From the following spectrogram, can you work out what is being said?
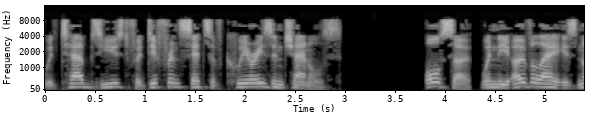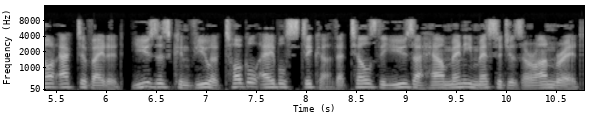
with tabs used for different sets of queries and channels. Also, when the overlay is not activated, users can view a toggle-able sticker that tells the user how many messages are unread.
